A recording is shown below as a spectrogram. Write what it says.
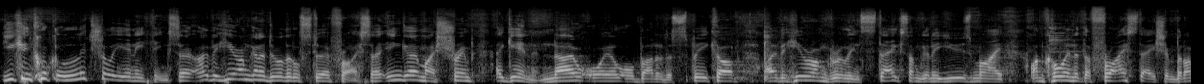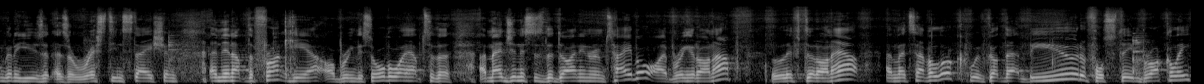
You can cook literally anything. So over here, I'm going to do a little stir fry. So in go my shrimp. Again, no oil or butter to speak of. Over here, I'm grilling steaks. I'm going to use my, I'm calling it the fry station, but I'm going to use it as a resting station. And then up the front here, I'll bring this all the way up to the, imagine this is the dining room table. I bring it on up, lift it on out, and let's have a look. We've got that beautiful steamed broccoli.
